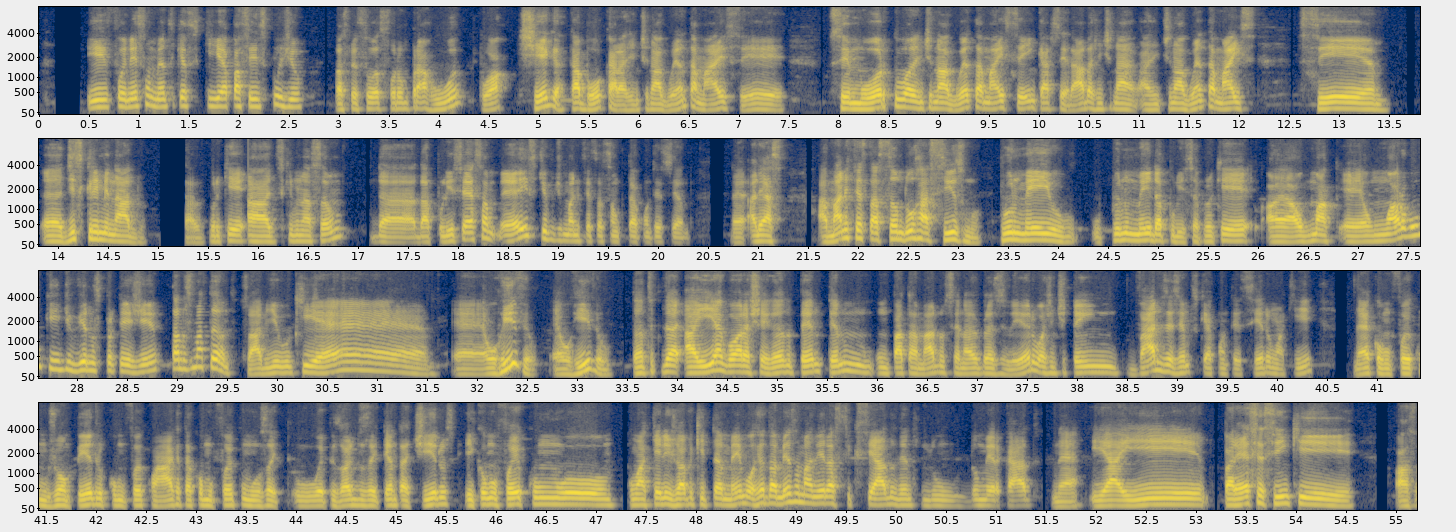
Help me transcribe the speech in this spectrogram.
e foi nesse momento que, que a paciência explodiu. As pessoas foram pra rua, pô, chega, acabou, cara, a gente não aguenta mais ser ser morto, a gente não aguenta mais ser encarcerado, a gente não, a gente não aguenta mais ser é, discriminado, sabe? Porque a discriminação da, da polícia é, essa, é esse tipo de manifestação que está acontecendo. Né? Aliás, a manifestação do racismo por meio pelo meio da polícia, porque é, alguma, é um órgão que devia nos proteger está nos matando, sabe? O que é, é horrível, é horrível. Tanto que aí agora chegando, tendo, tendo um, um, patamar no cenário brasileiro, a gente tem vários exemplos que aconteceram aqui, né? Como foi com João Pedro, como foi com a Agatha, como foi com os, o episódio dos 80 tiros, e como foi com, o, com aquele jovem que também morreu da mesma maneira asfixiado dentro do, do mercado, né? E aí parece assim que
